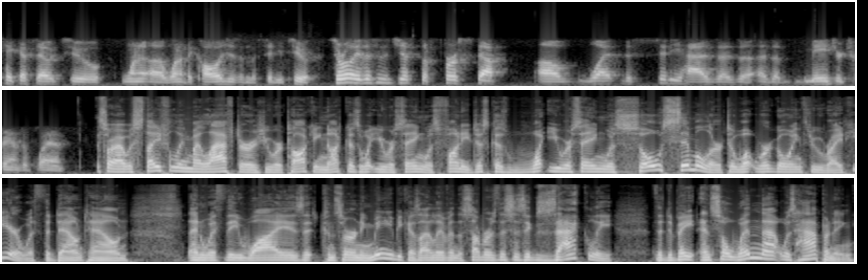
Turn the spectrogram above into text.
take us out to one, uh, one of the colleges in the city too. So really, this is just the first step of what the city has as a, as a major transit plan. Sorry, I was stifling my laughter as you were talking, not because what you were saying was funny, just because what you were saying was so similar to what we're going through right here with the downtown and with the why is it concerning me because I live in the suburbs. This is exactly the debate. And so when that was happening,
